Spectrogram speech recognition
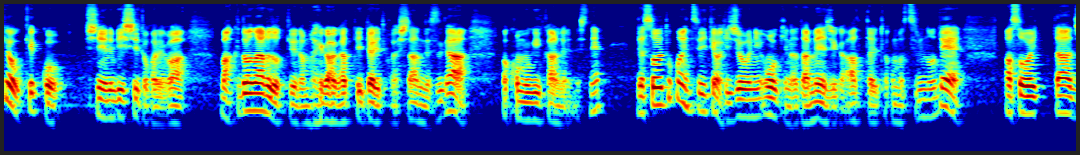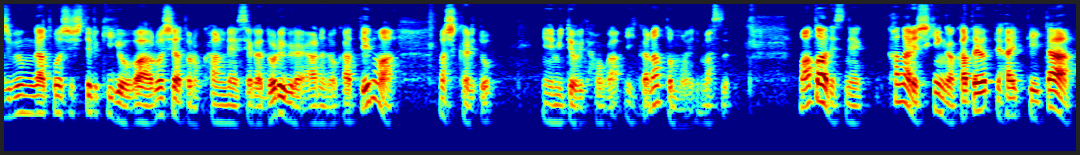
今日結構 CNBC とかではマクドナルドっていう名前が上がっていたりとかしたんですが、まあ、小麦関連ですね。でそういうところについては非常に大きなダメージがあったりとかもするので、まあ、そういった自分が投資してる企業はロシアとの関連性がどれぐらいあるのかっていうのは、まあ、しっかりと見ておいた方がいいかなと思います。まあ、あとはですねかなり資金が偏って入っていた、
